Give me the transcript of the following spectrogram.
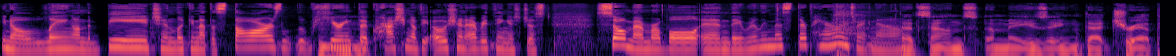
you know laying on the beach and looking at the stars, hearing Mm. the crashing of the ocean. Everything is just so memorable, and they really miss their parents right now. That sounds amazing. That trip.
